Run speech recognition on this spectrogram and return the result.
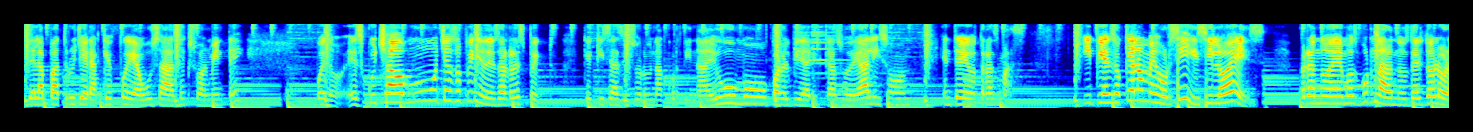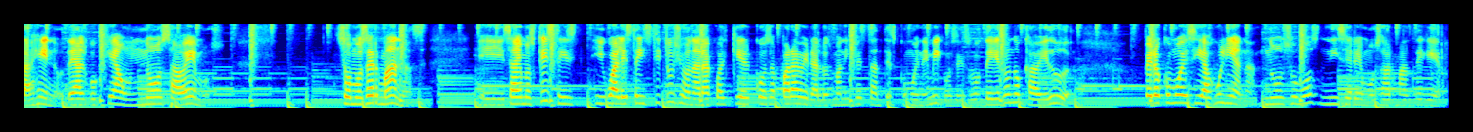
de la patrullera que fue abusada sexualmente. Bueno, he escuchado muchas opiniones al respecto, que quizás es solo una cortina de humo para olvidar el caso de Allison, entre otras más. Y pienso que a lo mejor sí, sí lo es, pero no debemos burlarnos del dolor ajeno, de algo que aún no sabemos somos hermanas. Eh, sabemos que este, igual esta institución hará cualquier cosa para ver a los manifestantes como enemigos, eso, de eso no cabe duda. Pero como decía Juliana, no somos ni seremos armas de guerra.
